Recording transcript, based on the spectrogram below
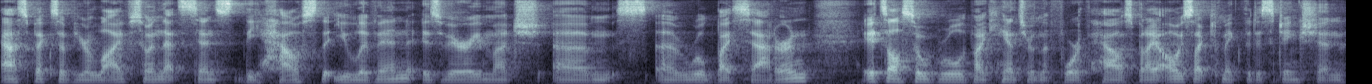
aspects of your life. So, in that sense, the house that you live in is very much um, uh, ruled by Saturn. It's also ruled by Cancer in the fourth house, but I always like to make the distinction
